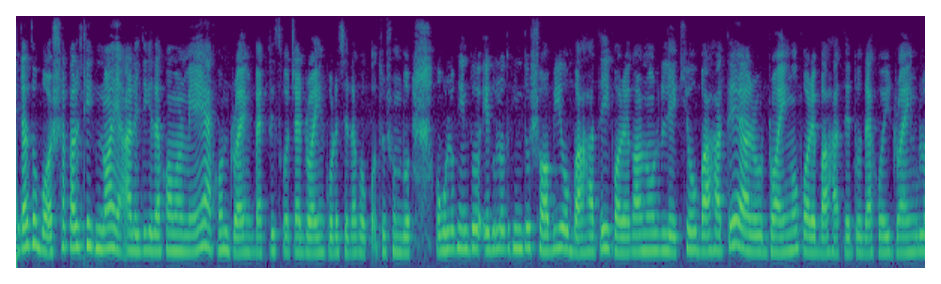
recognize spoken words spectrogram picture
এটা তো বর্ষাকাল ঠিক নয়। আর এদিকে দেখো আমার মেয়ে এখন ড্রয়িং প্র্যাকটিস করছে, আর ড্রয়িং করেছে, দেখো কত সুন্দর। ওগুলো কিন্তু, এগুলো কিন্তু সবই ও বাহাতেই করে। কারণ ওর লেখেও বাহাতে আর ও ড্রয়িংও করে বাহাতে। তো দেখো, এই ড্রয়িংগুলো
